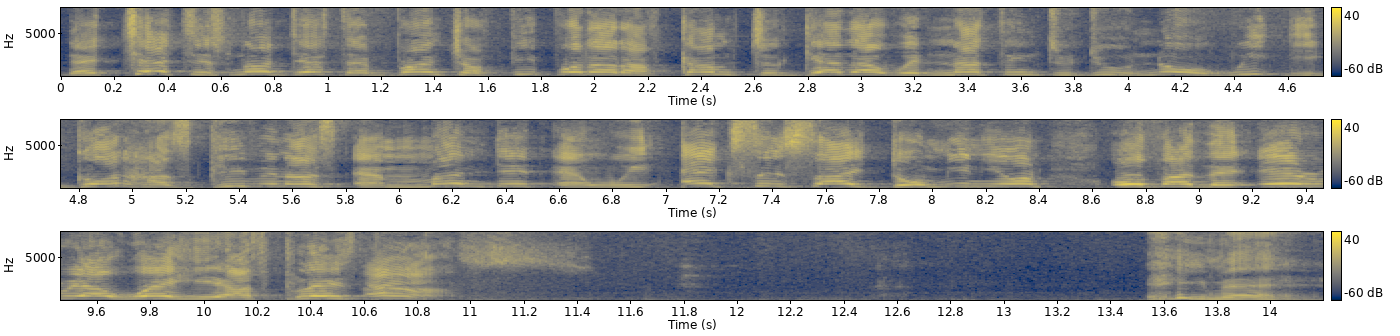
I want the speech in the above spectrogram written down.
The church is not just a bunch of people that have come together with nothing to do. No, we God has given us a mandate and we exercise dominion over the area where He has placed us. Amen.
